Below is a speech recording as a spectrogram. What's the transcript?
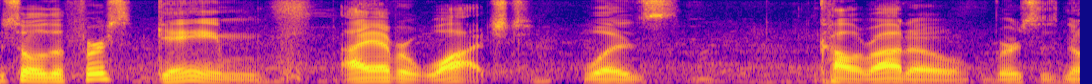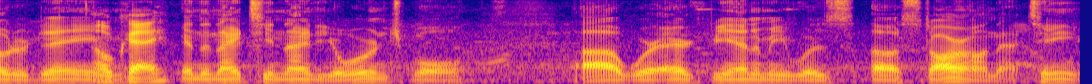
So the first game I ever watched was Colorado versus Notre Dame Okay. in the 1990 Orange Bowl, uh, where Eric Bieniemy was a star on that team,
